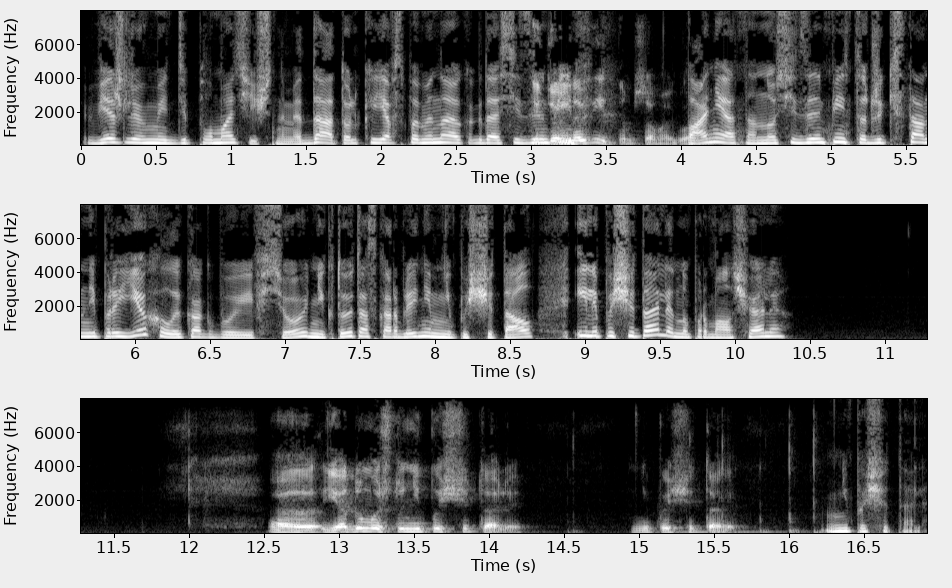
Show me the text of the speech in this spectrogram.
Вежливыми и дипломатичными. Да, только я вспоминаю, когда Си Цзиньпин... видным, самое главное. Понятно, но Си Цзиньпин в Таджикистан не приехал, и как бы и все, никто это оскорблением не посчитал. Или посчитали, но промолчали. Э, я думаю, что не посчитали. Не посчитали. Не посчитали.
